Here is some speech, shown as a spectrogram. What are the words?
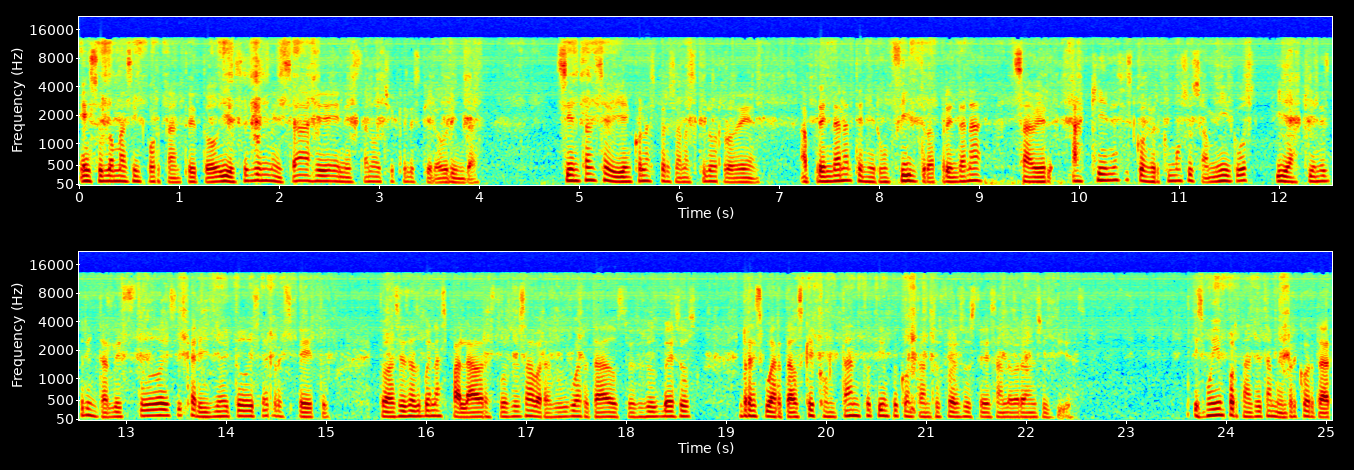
Eso es lo más importante de todo y ese es el mensaje en esta noche que les quiero brindar. Siéntanse bien con las personas que los rodean, aprendan a tener un filtro, aprendan a saber a quiénes escoger como sus amigos y a quiénes brindarles todo ese cariño y todo ese respeto, todas esas buenas palabras, todos esos abrazos guardados, todos esos besos resguardados que con tanto tiempo y con tanto esfuerzo ustedes han logrado en sus vidas. Es muy importante también recordar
